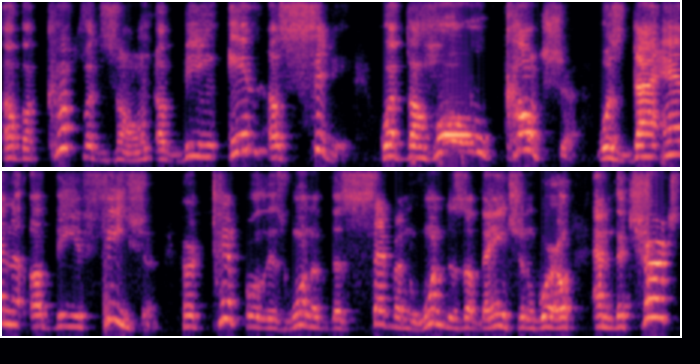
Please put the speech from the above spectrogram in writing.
of a comfort zone of being in a city where the whole culture was Diana of the Ephesian, her temple is one of the seven wonders of the ancient world, and the church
